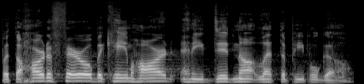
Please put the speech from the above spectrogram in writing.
But the heart of Pharaoh became hard, and he did not let the people go.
